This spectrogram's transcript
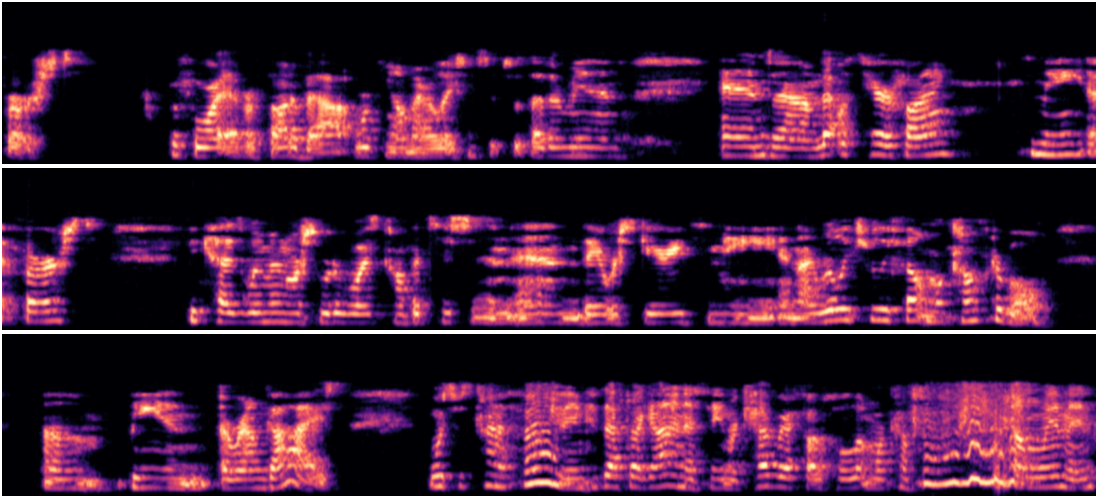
first before I ever thought about working on my relationships with other men. And um, that was terrifying to me at first because women were sort of always competition and they were scary to me. And I really truly felt more comfortable um, being around guys, which was kind of funny then because after I got in SA in recovery, I felt a whole lot more comfortable being around women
